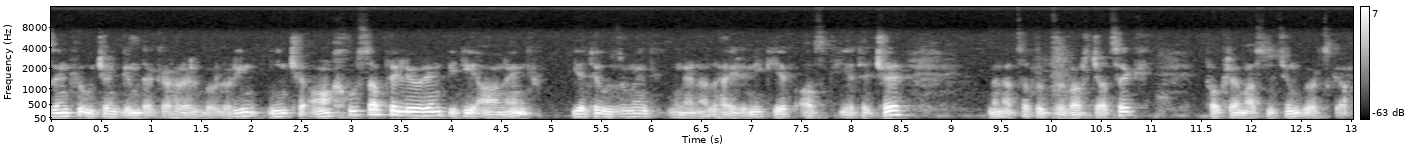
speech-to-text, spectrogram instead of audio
զենքը ու չենք գնդակահարել բոլորին, ինչը անխուսափելիորեն պիտի անենք, եթե ուզում ենք ունենալ հայրենիք եւ ազգ, եթե չէ, մնացածը զվարճացեք, փոքրամասնություն գործ կա։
